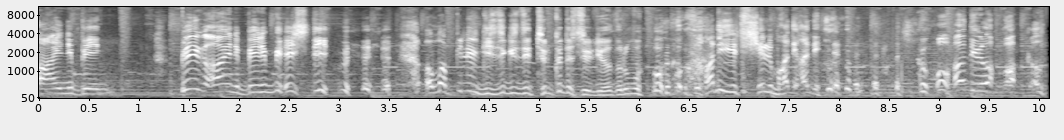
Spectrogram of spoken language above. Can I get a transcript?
Aynı ben. Ben aynı benim gençliğim. Allah bilir gizli gizli türkü de söylüyordur bu. hadi yetişelim hadi hadi. hadi lan bakalım.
